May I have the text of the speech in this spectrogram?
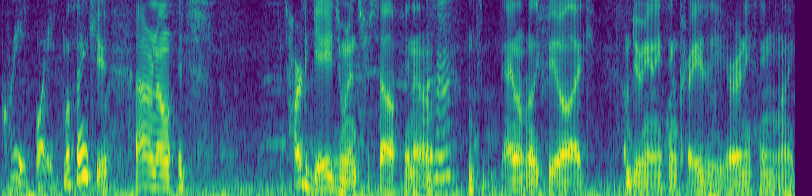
great voice. Well, thank you. I don't know. It's it's hard to gauge when it's yourself, you know. Mm-hmm. It's, I don't really feel like I'm doing anything crazy or anything like.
